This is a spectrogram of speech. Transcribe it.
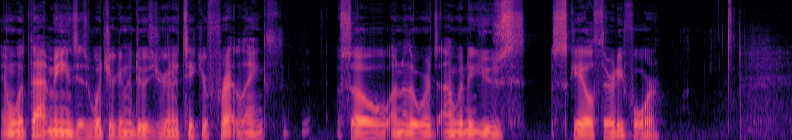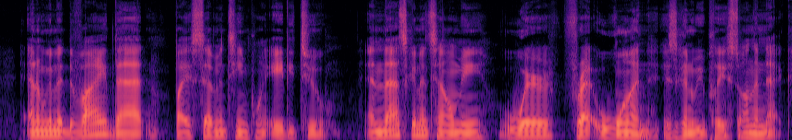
And what that means is what you're going to do is you're going to take your fret length. So, in other words, I'm going to use scale 34 and I'm going to divide that by 17.82. And that's going to tell me where fret 1 is going to be placed on the neck.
